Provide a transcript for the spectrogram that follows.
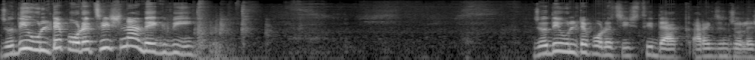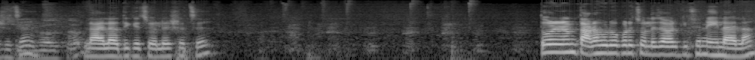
যদি উল্টে পড়েছিস না দেখবি। যদি উল্টে পড়েছিস তুই দেখ আরেকজন চলে এসেছে। লায়লা ওদিকে চলে এসেছে। তোর এরকম তাড়াহুড়ো করে চলে যাওয়ার কিছু নেই, লায়লা।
